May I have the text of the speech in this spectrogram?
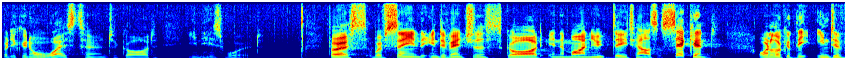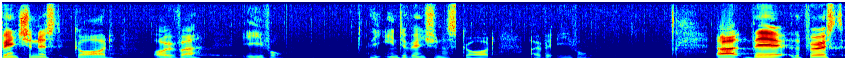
But you can always turn to God in His Word. First, we've seen the interventionist God in the minute details. Second, I want to look at the interventionist God over evil. The interventionist God over evil. Uh, there, the first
